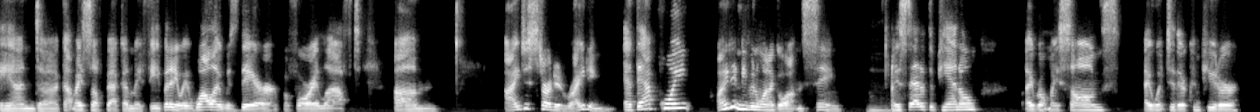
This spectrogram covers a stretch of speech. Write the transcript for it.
and uh, got myself back on my feet. But anyway, while I was there before I left, um, I just started writing. At that point, I didn't even want to go out and sing. Mm. I sat at the piano. I wrote my songs. I went to their computer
